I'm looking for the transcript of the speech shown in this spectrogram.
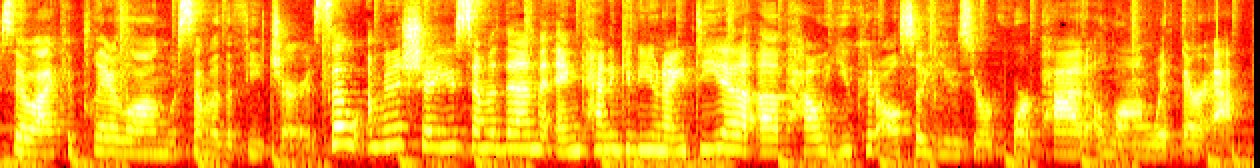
so I could play along with some of the features. So I'm gonna show you some of them and kind of give you an idea of how you could also use your chord pad along with their app.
